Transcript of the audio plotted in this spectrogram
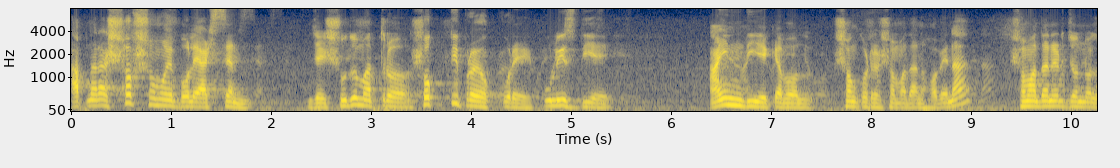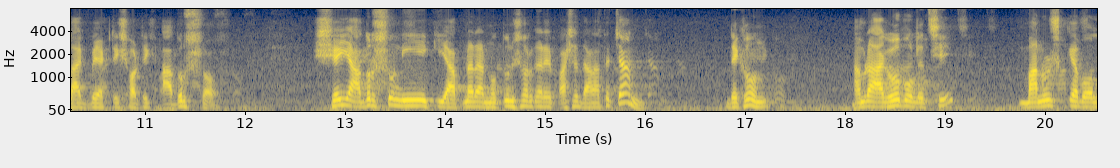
আপনারা সব সময় বলে আসছেন যে শুধুমাত্র শক্তি প্রয়োগ করে পুলিশ দিয়ে, আইন দিয়ে কেবল সংকটের সমাধান হবে না, সমাধানের জন্য লাগবে একটি সঠিক আদর্শ। সেই আদর্শ নিয়ে কি আপনারা নতুন সরকারের পাশে দাঁড়াতে চান? দেখুন, আমরা আগেও বলেছি, মানুষ কেবল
